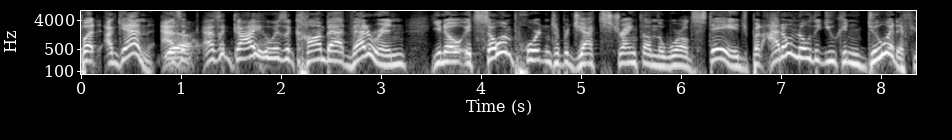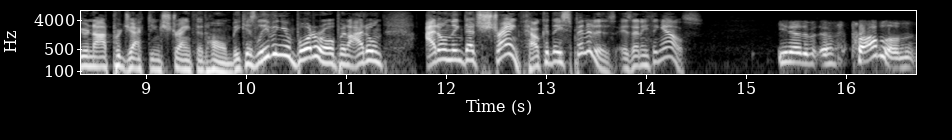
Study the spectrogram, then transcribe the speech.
But again, as Yeah. a as a guy who is a combat veteran, you know it's so important to project strength on the world stage. But I don't know that you can do it if you're not projecting strength at home because leaving your border open, I don't I don't think that's strength. How could they spin it as as anything else? You know, the, the problem,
